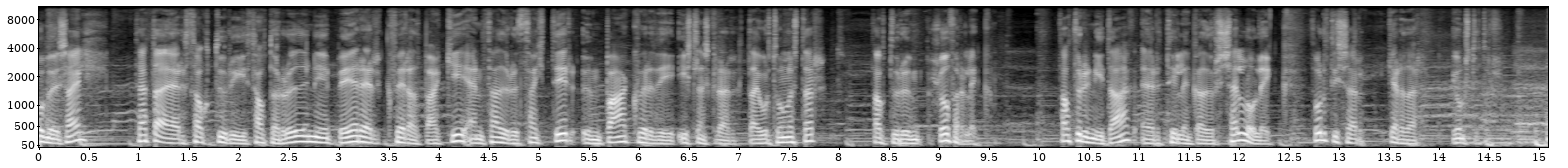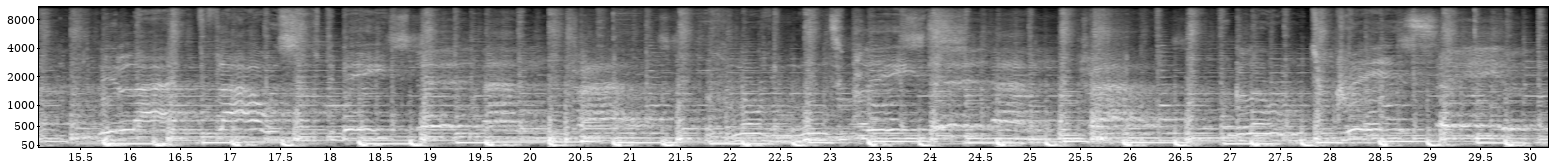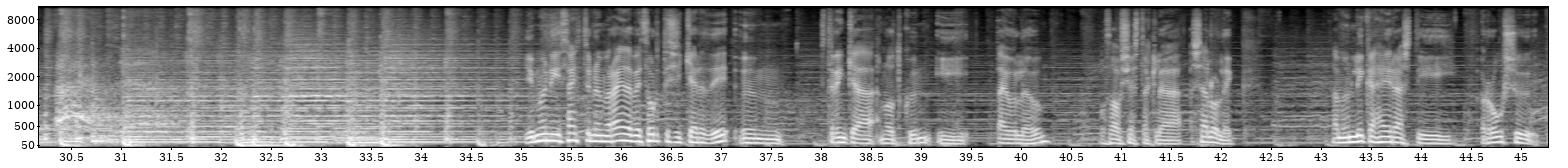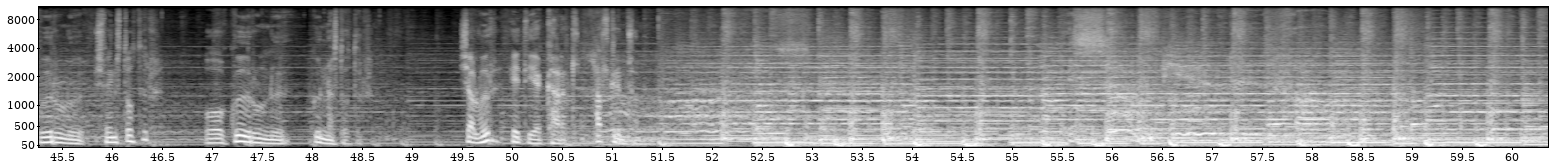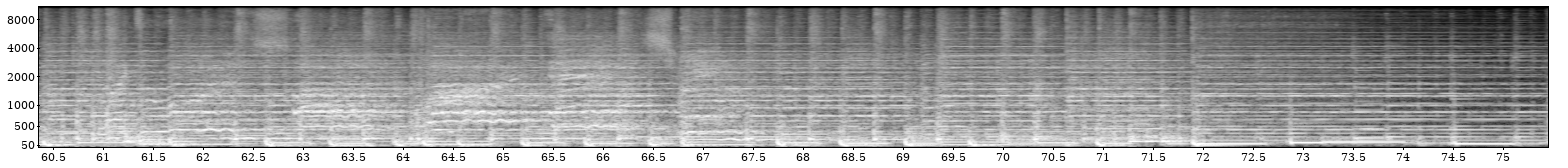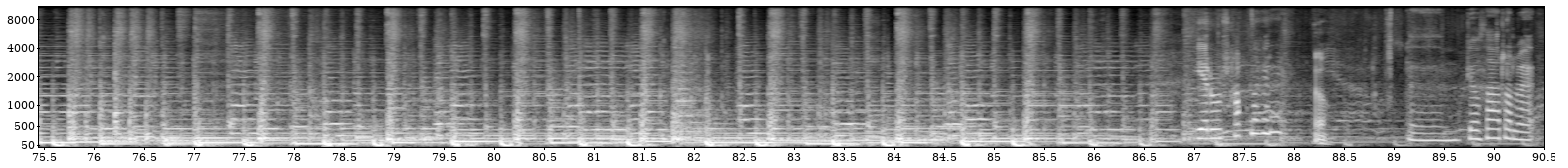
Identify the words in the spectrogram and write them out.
Komiði sæl, þetta er þáttur í þáttaröðinni Ber er hverað baki en það eru þættir um bakverði íslenskrar dægurtónlistar, þáttur um hljóðfærarleik. Þátturinn í dag er tilengaður selloleik Þúrtísar Gerðar Jónsdóttur. Ég muni í þættunum ræða við Þúrtísi Gerði um strengjanótkun í dægulegum og þá sérstaklega selloleik. Það mun líka heyrast í Rósu Guðrúnu Sveinsdóttur og Guðrúnu Gunnarsdóttur. Sjálfur heiti ég Karl Hallgrímsson. Er úr Hafnafjörði. Um, bjóð þar alveg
